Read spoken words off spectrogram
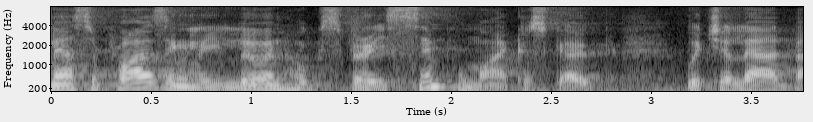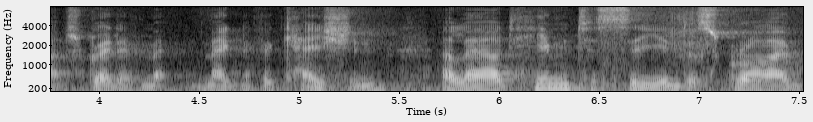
Now surprisingly, Leeuwenhoek's very simple microscope, which allowed much greater ma magnification, allowed him to see and describe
